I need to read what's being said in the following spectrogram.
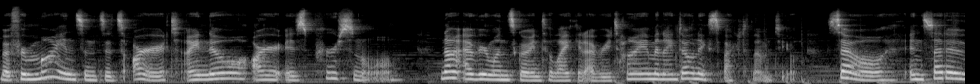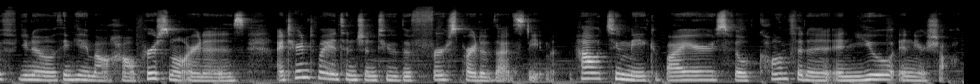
But for mine, since it's art, I know art is personal. Not everyone's going to like it every time, and I don't expect them to. So instead of, you know, thinking about how personal art is, I turned my attention to the first part of that statement. How to make buyers feel confident in you and your shop.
